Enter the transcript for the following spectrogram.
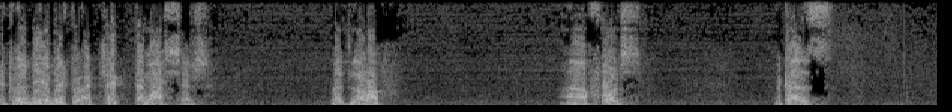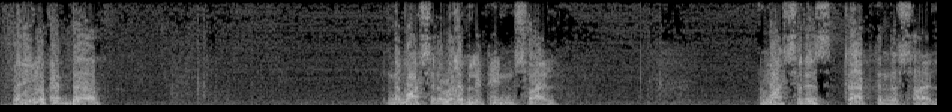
It will be able to attract the moisture with lot of uh, force because when you look at the the moisture availability in soil, the moisture is trapped in the soil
